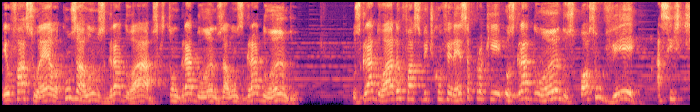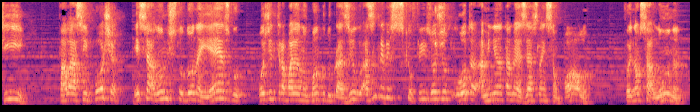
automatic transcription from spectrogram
eu faço ela com os alunos graduados, que estão graduando, os alunos graduando. Os graduados eu faço videoconferência para que os graduandos possam ver, assistir, falar assim, poxa, esse aluno estudou na IESGO, hoje ele trabalha no Banco do Brasil. As entrevistas que eu fiz, hoje outra, a menina está no Exército lá em São Paulo, foi nossa aluna.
